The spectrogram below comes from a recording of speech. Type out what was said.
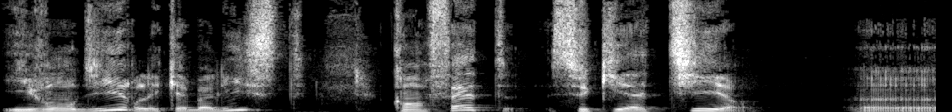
Ils vont dire les kabbalistes qu'en fait, ce qui attire euh,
